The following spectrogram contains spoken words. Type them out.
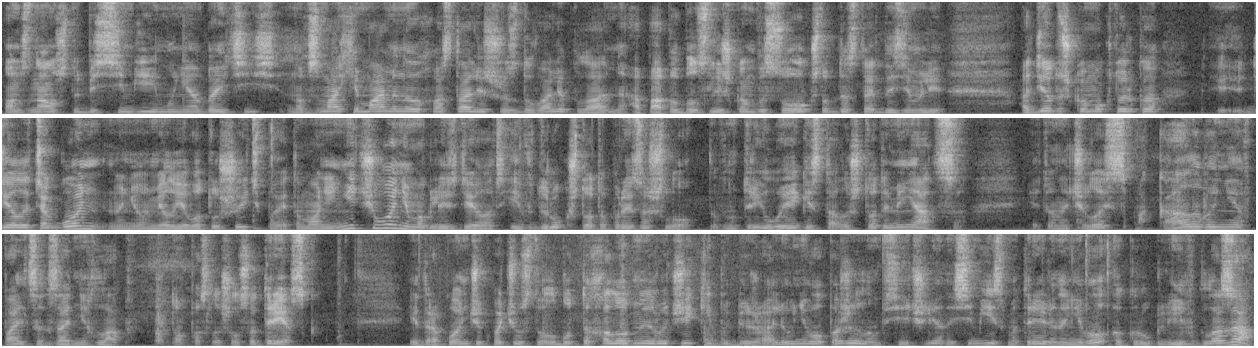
Он знал, что без семьи ему не обойтись, но взмахи маминого хвоста лишь раздували пламя, а папа был слишком высок, чтобы достать до земли. А дедушка мог только э, делать огонь, но не умел его тушить, поэтому они ничего не могли сделать, и вдруг что-то произошло. Внутри у Эгги стало что-то меняться. Это началось с покалывания в пальцах задних лап. Потом послышался треск. И дракончик почувствовал, будто холодные ручейки побежали у него по жилам. Все члены семьи смотрели на него, округлив глаза.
